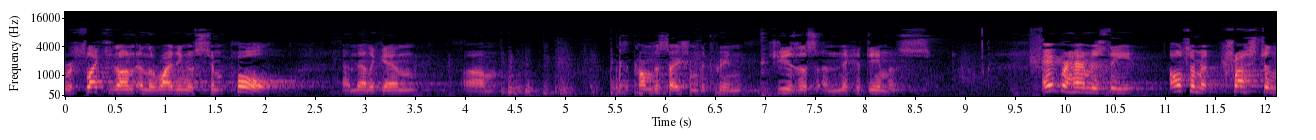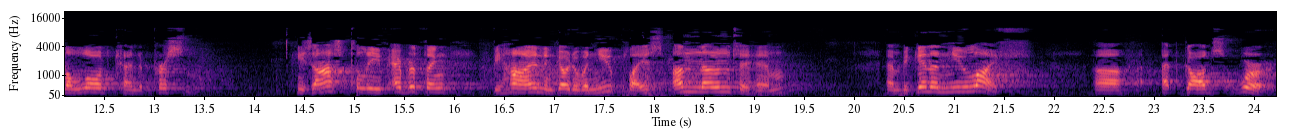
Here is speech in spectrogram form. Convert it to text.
reflected on in the writing of St. Paul. And then again, um, there's a conversation between Jesus and Nicodemus. Abraham is the ultimate trust in the Lord kind of person. He's asked to leave everything behind and go to a new place unknown to him and begin a new life uh, at God's Word.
